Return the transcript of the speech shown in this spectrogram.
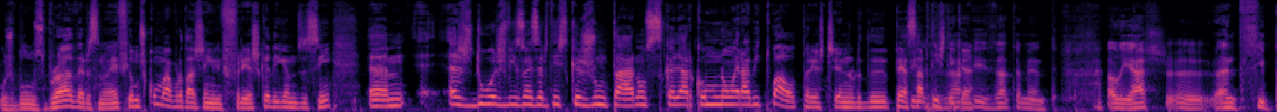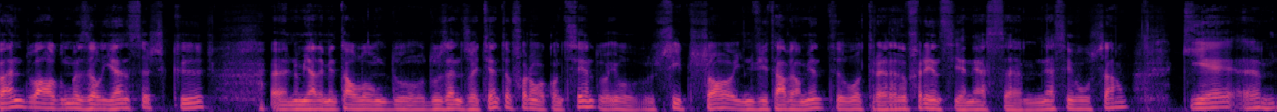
os Blues Brothers, não é? Filmes com uma abordagem fresca, digamos assim. Um, as duas visões artísticas juntaram-se, se calhar, como não era habitual para este género de peça Exa artística. Exatamente. Aliás, uh, antecipando algumas alianças que eh, nomeadamente ao longo do, dos anos 80, foram acontecendo. Eu cito só, inevitavelmente, outra referência nessa, nessa evolução, que é um, eh,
